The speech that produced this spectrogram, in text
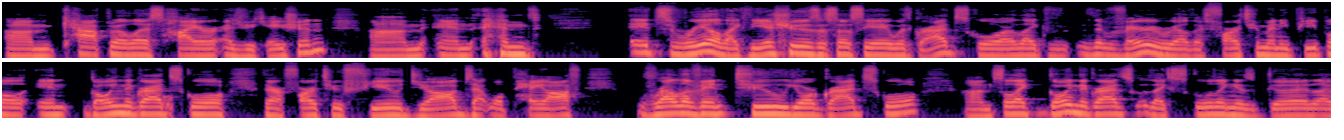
um, capitalist higher education, um, and and it's real. Like the issues associated with grad school are like they're very real. There's far too many people in going to grad school. There are far too few jobs that will pay off relevant to your grad school. Um, so like going to grad school, like schooling is good. Like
